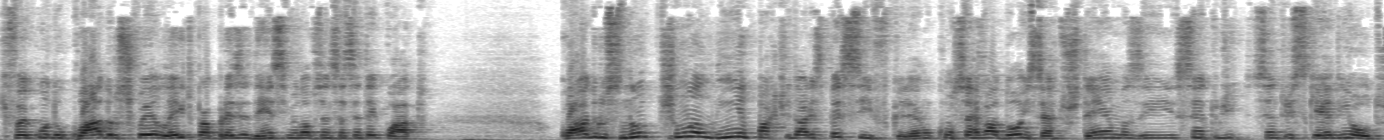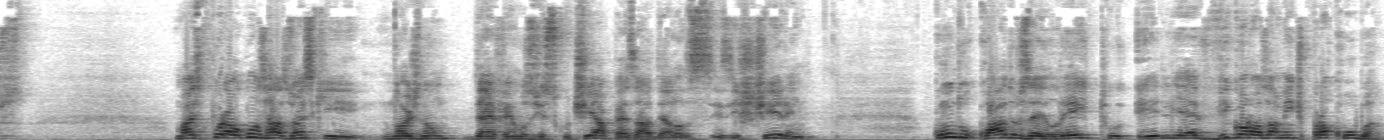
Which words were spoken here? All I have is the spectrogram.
que foi quando o Quadros foi eleito para a presidência em 1964. Quadros não tinha uma linha partidária específica, ele era um conservador em certos temas e centro-esquerda centro em outros. Mas por algumas razões que nós não devemos discutir, apesar delas existirem, quando o Quadros é eleito, ele é vigorosamente pró-Cuba.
